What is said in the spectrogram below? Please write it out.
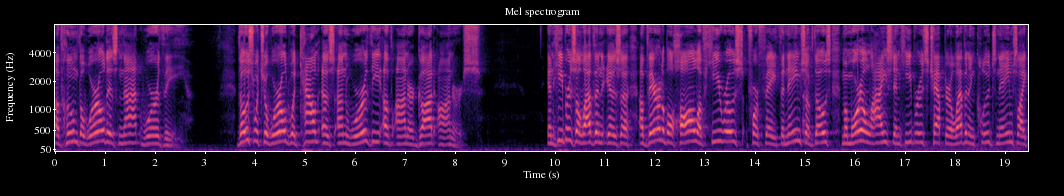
of whom the world is not worthy. Those which the world would count as unworthy of honor, God honors. And Hebrews 11 is a, a, veritable hall of heroes for faith. The names of those memorialized in Hebrews chapter 11 includes names like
